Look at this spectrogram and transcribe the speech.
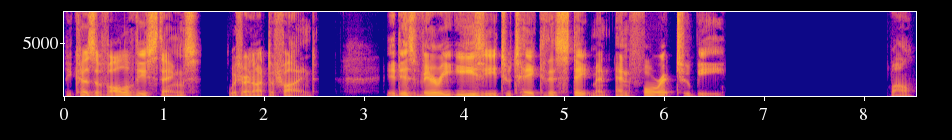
because of all of these things, which are not defined. It is very easy to take this statement and for it to be, well,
